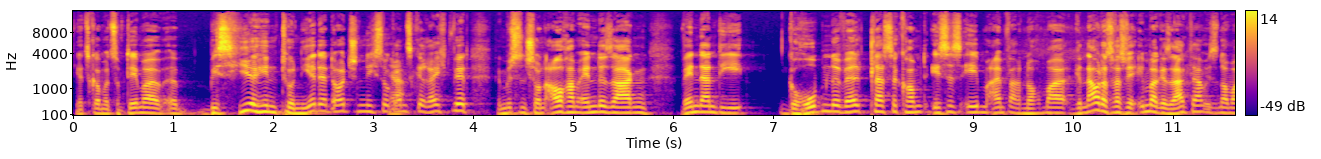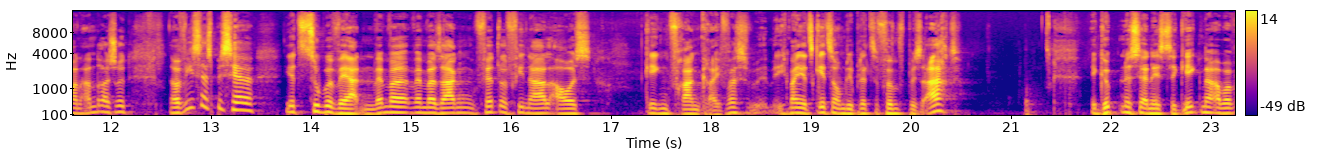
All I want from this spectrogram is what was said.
jetzt kommen wir zum Thema, äh, bis hierhin Turnier der Deutschen nicht so ja. ganz gerecht wird. Wir müssen schon auch am Ende sagen, wenn dann die gehobene Weltklasse kommt, ist es eben einfach nochmal, genau das, was wir immer gesagt haben, ist nochmal ein anderer Schritt. Aber wie ist das bisher jetzt zu bewerten, wenn wir, wenn wir sagen, Viertelfinal aus gegen Frankreich. Was, ich meine, jetzt geht es noch um die Plätze 5 bis 8. Ägypten ist der nächste Gegner, aber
